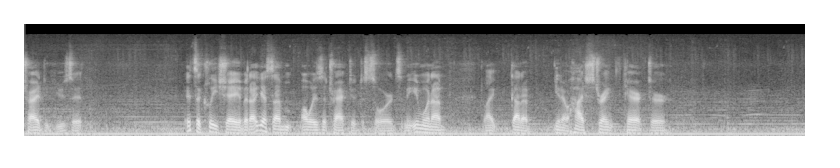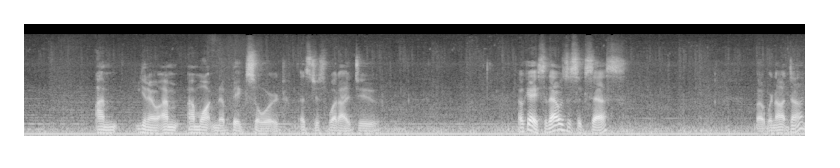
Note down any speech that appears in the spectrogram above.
tried to use it. It's a cliche, but I guess I'm always attracted to swords. I mean, even when I've like got a you know high strength character, I'm you know I'm I'm wanting a big sword. That's just what I do. Okay, so that was a success, but we're not done.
